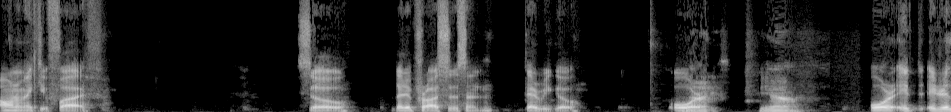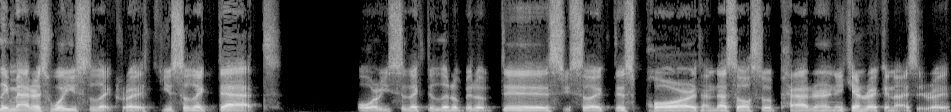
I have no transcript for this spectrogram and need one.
I want to make it five. So let it process, and there we go. Or Nice. Yeah. or it, it really matters what you select, right? You select that, or you select a little bit of this, you select this part, and that's also a pattern. It can recognize it, right?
